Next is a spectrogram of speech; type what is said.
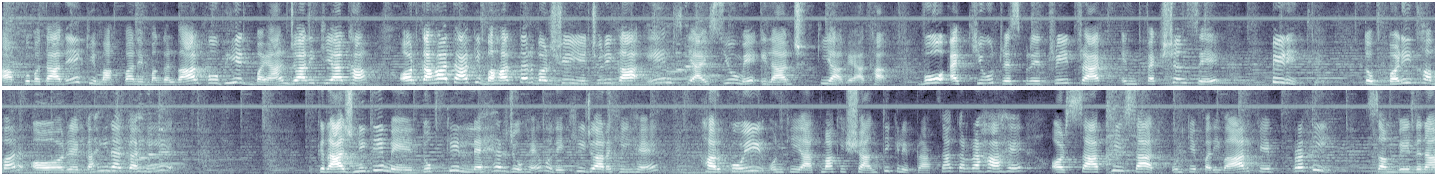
आपको बता दें कि माकपा ने मंगलवार को भी एक बयान जारी किया था और कहा था कि बहत्तर वर्षीय येचुरी का एम्स के आईसीयू में इलाज किया गया था। वो एक्यूट रेस्पिरेटरी ट्रैक इन्फेक्शन से पीड़ित थे। तो बड़ी खबर और कहीं ना कहीं राजनीति में दुख की लहर जो है वो देखी जा रही है। हर कोई उनकी आत्मा की शांति के लिए प्रार्थना कर रहा है और साथ ही साथ उनके परिवार के प्रति संवेदना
